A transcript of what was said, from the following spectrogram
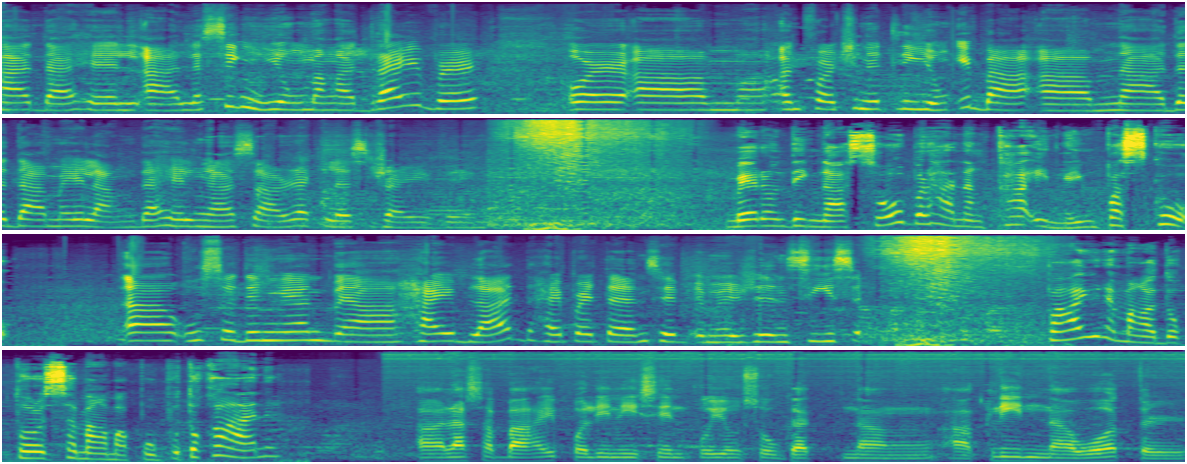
nga dahil uh, lasing yung mga driver or um, unfortunately yung iba um, na dadamay lang dahil nga sa reckless driving. Meron ding nasobrahan ng kain ngayong Pasko. Uh, uso din ngayon uh, high blood, hypertensive emergencies. Payo ng mga doktor sa mga mapuputukan, Ah, nasa bahay po linisin po yung sugat ng ah, clean na water.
